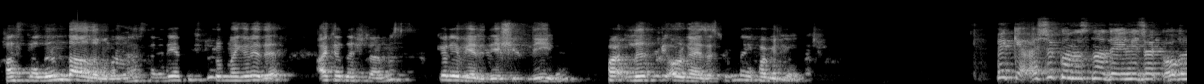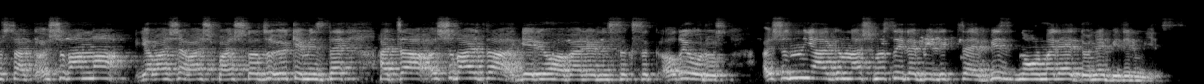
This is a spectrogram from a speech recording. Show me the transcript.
hastalığın dağılımına ve hastanede yapmış durumuna göre de arkadaşlarımız görev yeri değişikliğiyle farklı bir organizasyonda yapabiliyorlar. Peki aşı konusuna değinecek olursak aşılanma yavaş yavaş başladı ülkemizde. Hatta aşılar da geliyor haberlerini sık sık alıyoruz. Aşının yaygınlaşmasıyla birlikte biz normale dönebilir miyiz?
